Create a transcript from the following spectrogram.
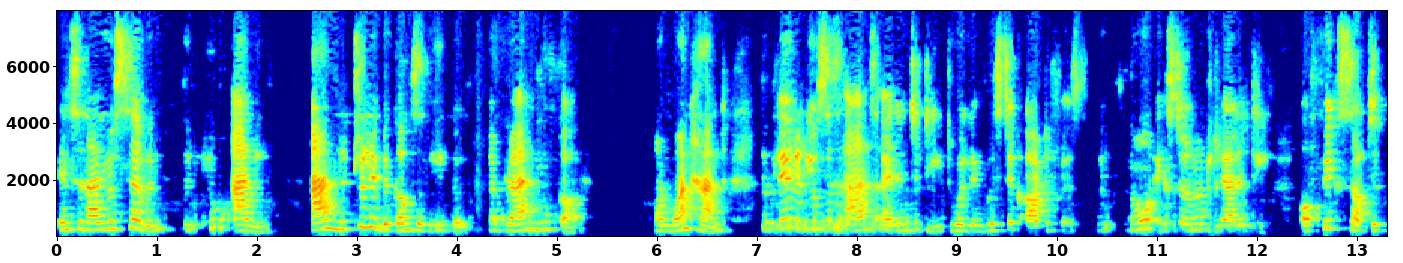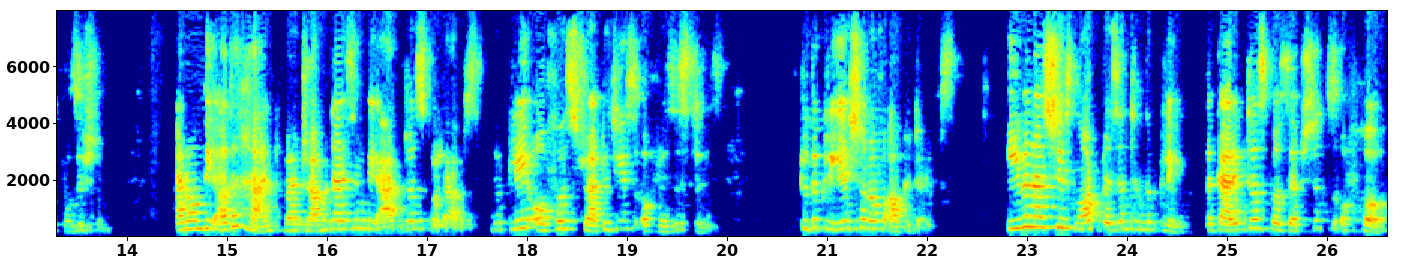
In scenario 7, the new Annie, Anne literally becomes a vehicle, a brand new car. On one hand, the play reduces Anne's identity to a linguistic artifice with no external reality or fixed subject position. And on the other hand, by dramatizing the actor's collapse, the play offers strategies of resistance to the creation of archetypes. Even as she is not present in the play, the character's perceptions of her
